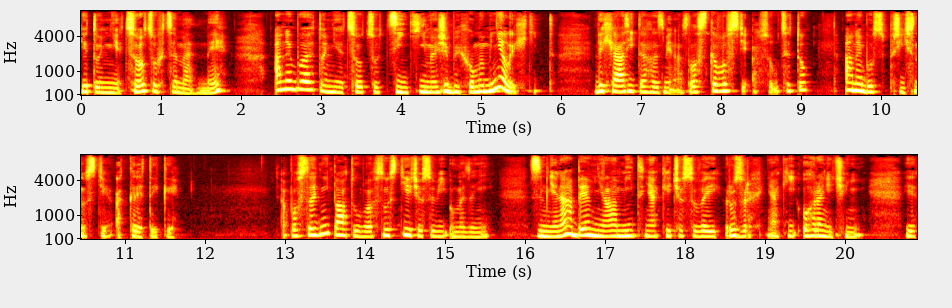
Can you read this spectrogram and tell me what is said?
Je to něco, co chceme my, anebo je to něco, co cítíme, že bychom měli chtít? Vychází tahle změna z laskavosti a soucitu, anebo z přísnosti a kritiky? A poslední pátou vlastností je časový omezení. Změna by měla mít nějaký časový rozvrh, nějaký ohraničení. Je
